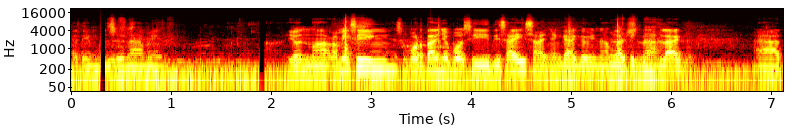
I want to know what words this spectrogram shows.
ito yung bunso namin. Yun mga kamising, supportahan nyo po si Desai sa kanyang gagawin na Malapit personal na. vlog. At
